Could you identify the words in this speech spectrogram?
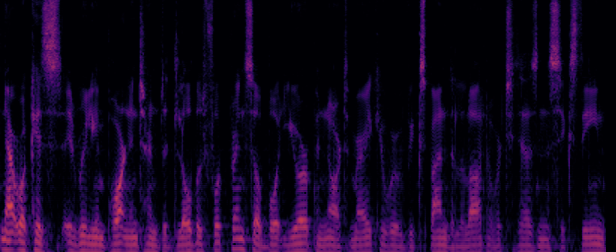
network is uh, really important in terms of global footprint. So both Europe and North America, where we've expanded a lot over 2016.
